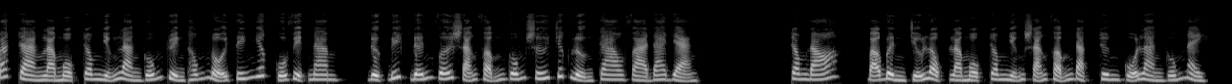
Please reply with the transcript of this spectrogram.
Bát Tràng là một trong những làng gốm truyền thống nổi tiếng nhất của Việt Nam, được biết đến với sản phẩm gốm sứ chất lượng cao và đa dạng. Trong đó, Bảo Bình Chữ Lộc là một trong những sản phẩm đặc trưng của làng gốm này.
